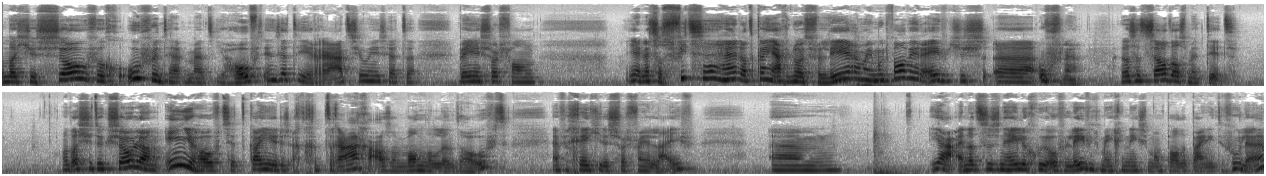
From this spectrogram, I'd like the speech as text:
Omdat je zoveel geoefend hebt met je hoofd inzetten, je ratio inzetten, ben je een soort van. Ja, net zoals fietsen, hè? dat kan je eigenlijk nooit verleren, maar je moet wel weer eventjes uh, oefenen. Dat is hetzelfde als met dit. Want als je natuurlijk zo lang in je hoofd zit, kan je je dus echt gedragen als een wandelend hoofd. En vergeet je dus soort van je lijf. Um, ja, en dat is dus een hele goede overlevingsmechanisme om bepaalde pijn niet te voelen. Hè?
